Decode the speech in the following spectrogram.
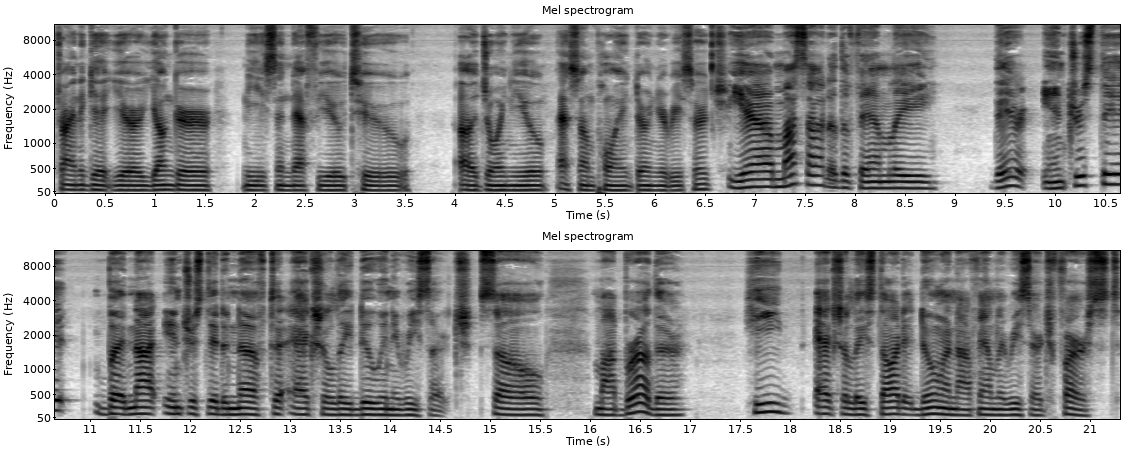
trying to get your younger niece and nephew to uh, join you at some point during your research? Yeah, my side of the family, they're interested, but not interested enough to actually do any research. So, my brother, he actually started doing our family research first,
